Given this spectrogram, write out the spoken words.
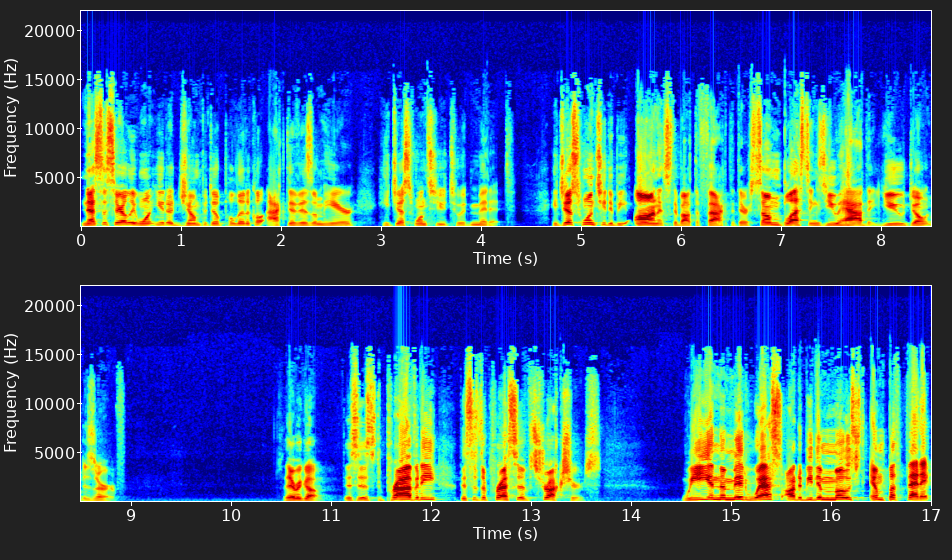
necessarily want you to jump into political activism here. He just wants you to admit it. He just wants you to be honest about the fact that there's some blessings you have that you don't deserve. So there we go. This is depravity. This is oppressive structures. We in the Midwest ought to be the most empathetic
